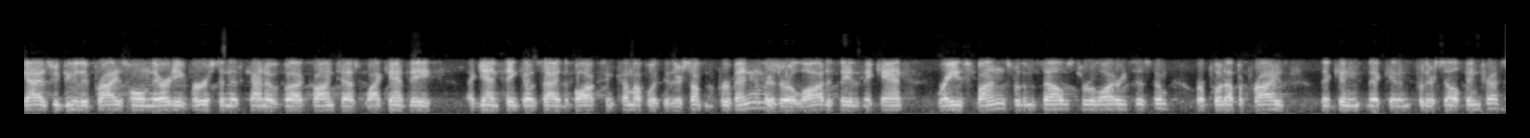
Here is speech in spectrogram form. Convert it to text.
guys who do the prize home, they're already versed in this kind of uh, contest. Why can't they, again, think outside the box and come up with, is there something preventing them? Is there a law to say that they can't raise funds for themselves through a lottery system or put up a prize that can, that can for their self-interest?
